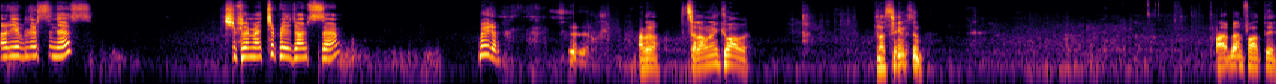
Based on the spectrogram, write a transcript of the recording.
arayabilirsiniz. Şifremi açıp vereceğim size. Buyurun. Alo. Selamünaleyküm abi. Nasıl iyi misin? Abi ben Fatih.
